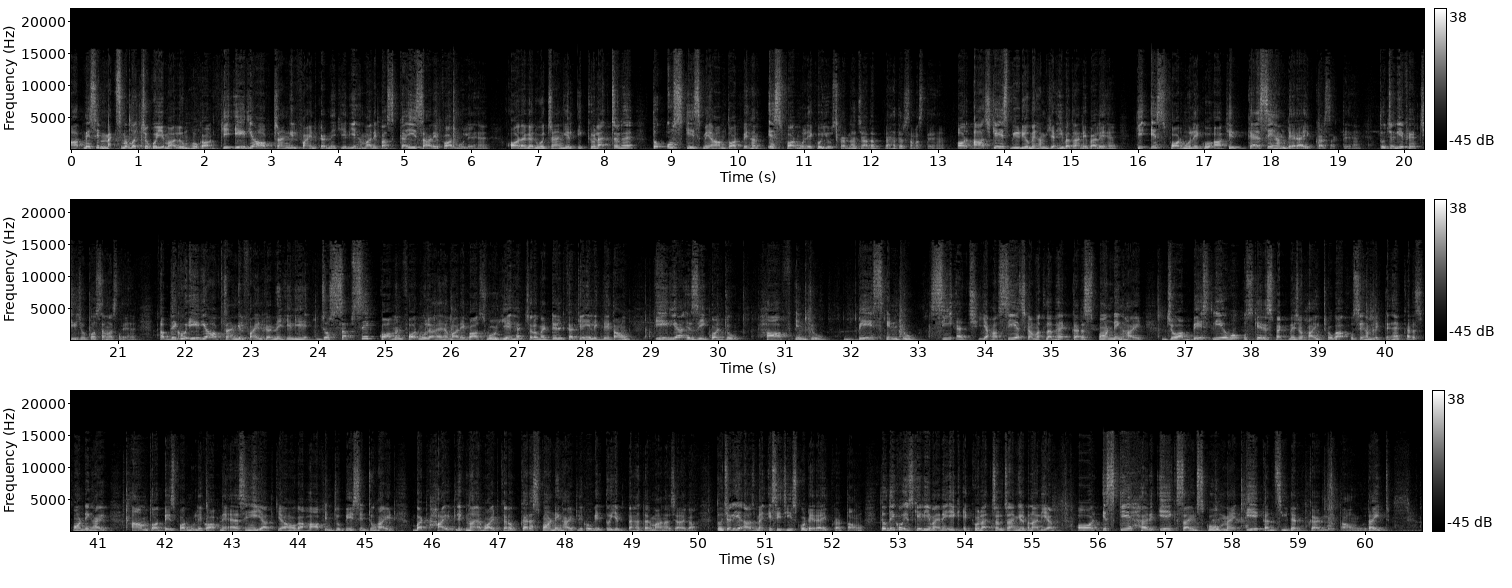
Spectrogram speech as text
आप में से मैक्सिमम बच्चों को यह मालूम होगा कि एरिया ऑफ़ ट्रायंगल फाइंड करने के लिए हमारे पास कई सारे फॉर्मूले हैं। और अगर वो ट्रायंगल इक्विलैटरल है तो उस केस में आमतौर पे हम इस फॉर्मूले को यूज़ करना ज़्यादा बेहतर समझते हैं। और आज के इस वीडियो में हम यही बताने वाले हैं कि इस फॉर्मूले को आखिर कैसे हम डेराइव कर सकते हैं। तो चलिए फिर चीज़ों को समझते हैं। अब देखो एरिया ऑफ़ ट्रायंगल फाइंड करने के लिए जो सबसे कॉमन फॉर्मूला है हमारे पास, वो ये है। चलो मैं टिल्ट करके ही लिख देता हूँ। Area is equal to half into base into C H यहाँ सी एच का मतलब है करस्पॉन्डिंग हाइट जो आप बेस लिए हो, उसके रिस्पेक्ट में जो हाइट होगा, उसे हम लिखते हैं करस्पॉन्डिंग हाइट आमतौर पे इस फॉर्मूले को आपने ऐसे ही याद किया होगा half into base into height but height लिखना अवॉइड करो करस्पॉन्डिंग हाइट लिखोगे तो ये बेहतर माना जाएगा. तो चलिए आज मैं इसी चीज़ को डेराइव करता हूँ. तो देखो, इसके लिए मैंने एक इक्वलैटरल ट्रायंगल बना लिया और इसके हर एक साइड्स को मैं ए कंसीडर कर लेता हूँ राइट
